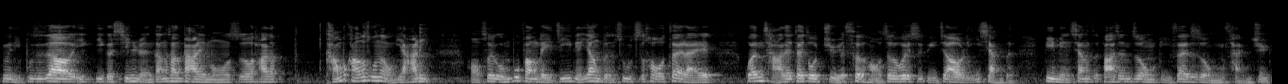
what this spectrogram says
因为你不知道一一个新人刚上大联盟的时候，他的扛不扛得住那种压力。哦，所以我们不妨累积一点样本数之后再来。观察再再做决策哈，这个会是比较理想的，避免像发生这种比赛这种惨剧。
